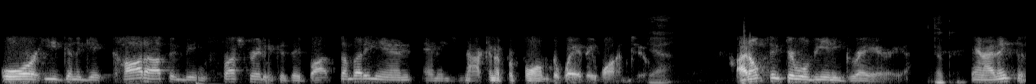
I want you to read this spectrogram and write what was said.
or he's going to get caught up in being frustrated because they brought somebody in and he's not going to perform the way they want him to. Yeah. I don't think there will be any gray area. Okay. And I think the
